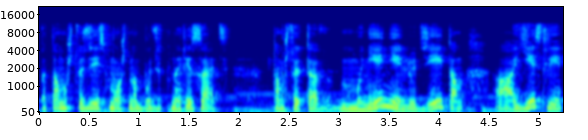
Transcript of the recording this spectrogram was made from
потому что здесь можно будет нарезать потому что это мнение людей. Там, а если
